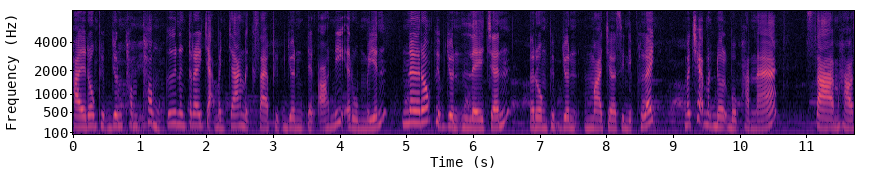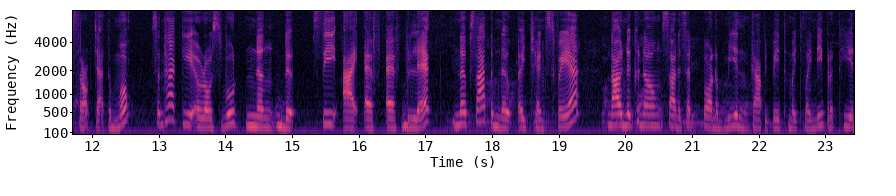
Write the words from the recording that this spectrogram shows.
ហើយរោងភាពយន្តធំធំគឺនឹងត្រូវចាក់បញ្ចាំងនៅខ្សែភាពយន្តទាំងអស់នេះរួមមាននៅរោងភាពយន្ត Legend រោងភាពយន្ត Major Cineplex មជ្ឈមណ្ឌលបូផាណាសាលមហោស្រពចតុមុខសន្តាគារ Rosewood និង The CIFF Village នៅផ្សារទំនើប Exchange Sphere ដោយនៅក្នុងសន្និសីទព័ត៌មានកាលពីពេលថ្មីថ្មីនេះប្រធាន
